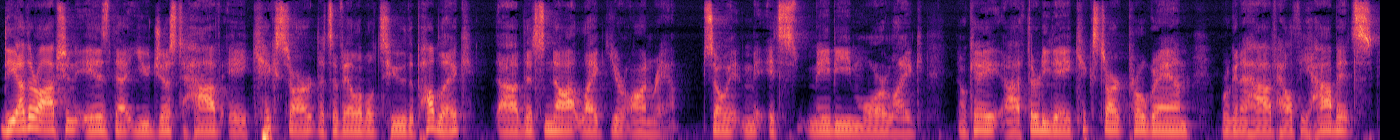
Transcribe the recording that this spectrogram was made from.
The other option is that you just have a kickstart that's available to the public uh, that's not like your on ramp. So it, it's maybe more like, okay, a 30 day kickstart program. We're going to have healthy habits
